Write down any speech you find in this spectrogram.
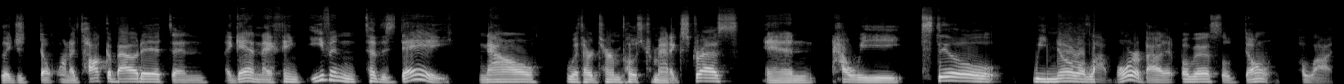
they just don't want to talk about it. And again, I think even to this day, now with our term post traumatic stress and how we still we know a lot more about it, but we also don't a lot.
